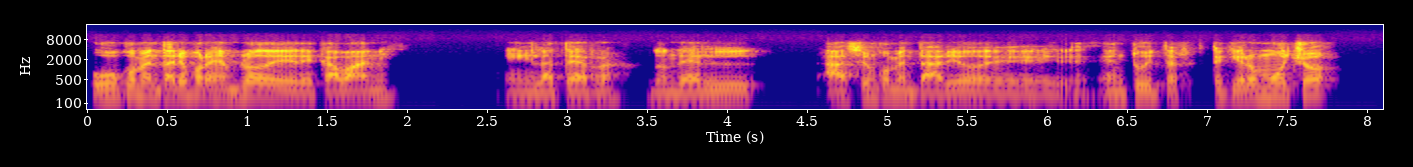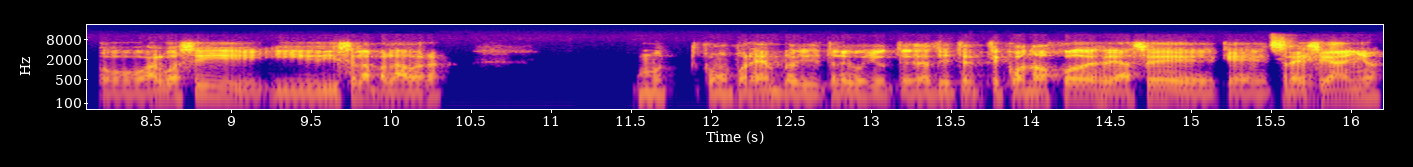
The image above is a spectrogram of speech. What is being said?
Hubo un comentario, por ejemplo, de, de Cavani en Inglaterra, donde él hace un comentario de, en Twitter, te quiero mucho o algo así, y dice la palabra, como, como por ejemplo, y te digo, yo te, te, conozco desde hace, ¿qué? 13 años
